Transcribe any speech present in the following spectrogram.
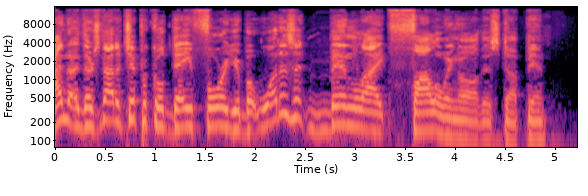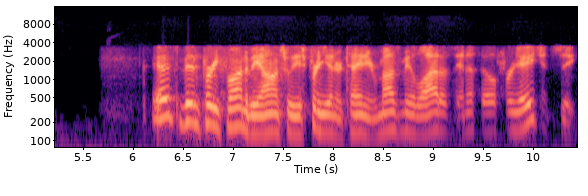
I know there's not a typical day for you, but what has it been like following all this stuff, Ben? It's been pretty fun to be honest with you. It's pretty entertaining. It reminds me a lot of NFL free agency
